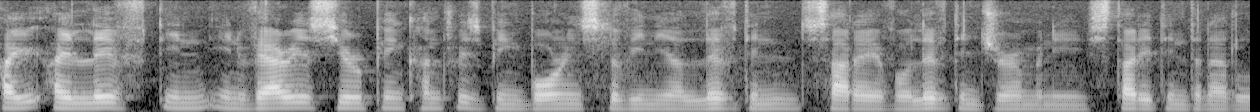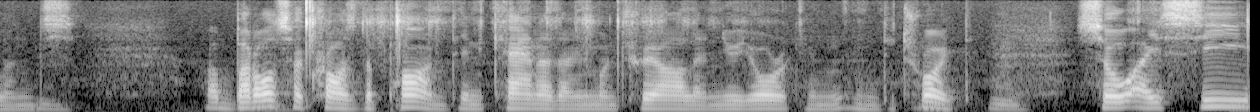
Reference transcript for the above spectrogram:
I I lived in in various European countries, being born in Slovenia, lived in Sarajevo, lived in Germany, studied in the Netherlands. Uh, but Mm. also across the pond in Canada, in Montreal, and New York, and, and Detroit. Mm. So I see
